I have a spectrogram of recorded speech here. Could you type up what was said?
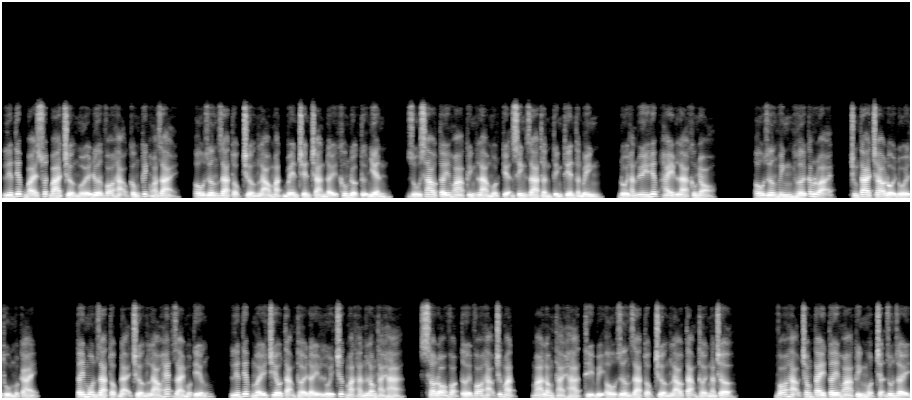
liên tiếp bài xuất ba trưởng mới đưa võ hạo công kích hóa giải, âu dương gia tộc trưởng lão mặt bên trên tràn đầy không được tự nhiên, dù sao tây hoa kính là một kiện sinh ra thần tính thiên thần binh, đối hắn uy hiếp hay là không nhỏ. Âu dương minh hơi các loại, chúng ta trao đổi đối thủ một cái. Tây môn gia tộc đại trưởng lao hét dài một tiếng, liên tiếp mấy chiêu tạm thời đẩy lui trước mặt hắn long thải hà sau đó vọt tới võ hạo trước mặt, mà long thải hà thì bị âu dương gia tộc trưởng lão tạm thời ngăn trở. Võ hạo trong tay tây hoa kính một trận run rẩy,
